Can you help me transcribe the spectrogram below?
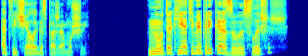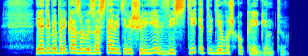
отвечала госпожа Муши. Ну так я тебе приказываю, слышишь? Я тебе приказываю заставить Ришелье ввести эту девушку к регенту.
